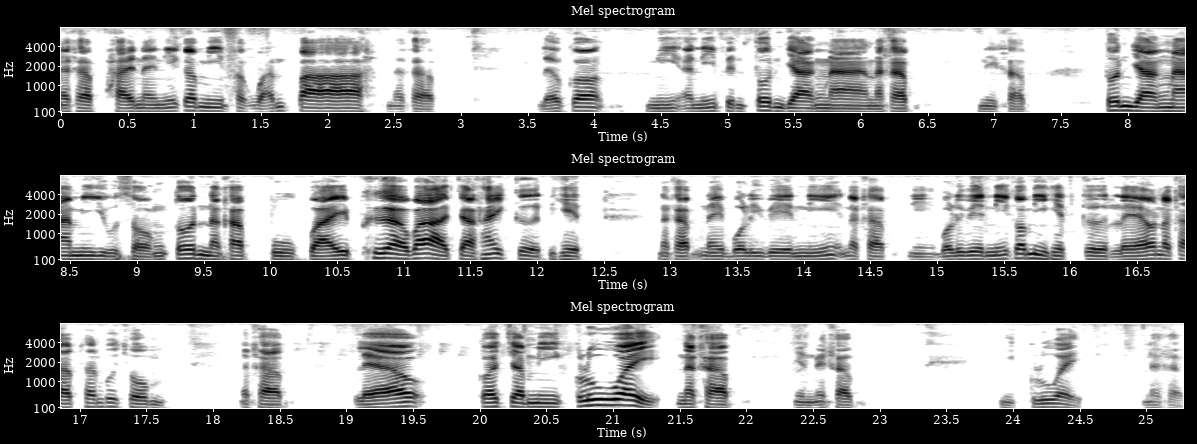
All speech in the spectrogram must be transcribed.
นะครับ ภายในนี้ก็มีผักหวานปลานะครับ แล้วก็มีอันนี้เป็นต้นยางนานะครับนี่ครับ ต้นยางนามีอยู่สองต้นนะครับ ปลูกไว้เพื่อว่าจะให้เกิดเห็ดนะครับในบริเวณนี้นะครับนี่บริเวณนี้ก็มีเห็ดเกิดแล้วนะครับ ท่านผู้ชม นะครับ แล้วก็จะมีกล้วยนะครับ เห็นไหมครับ มีกล้วยนะครับ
